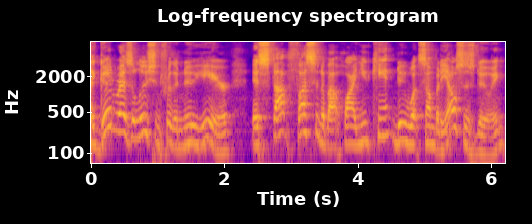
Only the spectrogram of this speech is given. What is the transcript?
a good resolution for the new year is stop fussing about why you can't do what somebody else is doing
